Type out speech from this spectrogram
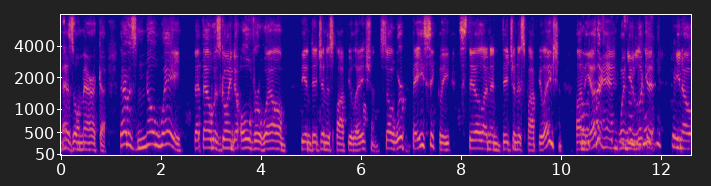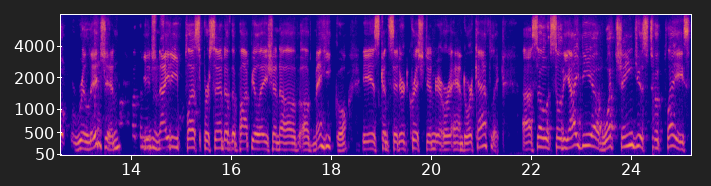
Mesoamerica. There was no way that that was going to overwhelm the indigenous population. So we're basically still an indigenous population. On the other hand, when you look at, you know, religion, 90 plus percent of the population of, of Mexico is considered Christian or and or Catholic. Uh, so, so the idea of what changes took place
